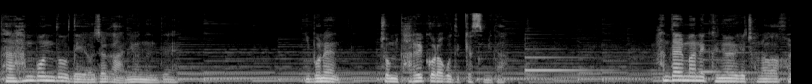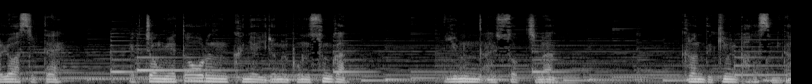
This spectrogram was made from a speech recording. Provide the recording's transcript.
단 한 번도 내 여자가 아니었는데 이번엔 좀 다를 거라고 느꼈습니다. 한 달 만에 그녀에게 전화가 걸려왔을 때 액정 위에 떠오르는 그녀 이름을 보는 순간 이유는 알 수 없지만 그런 느낌을 받았습니다.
